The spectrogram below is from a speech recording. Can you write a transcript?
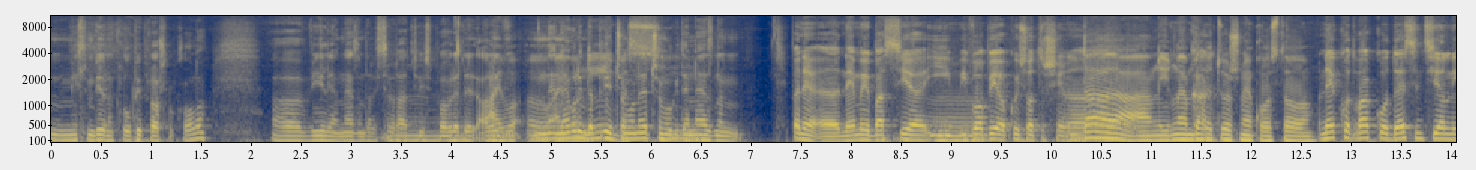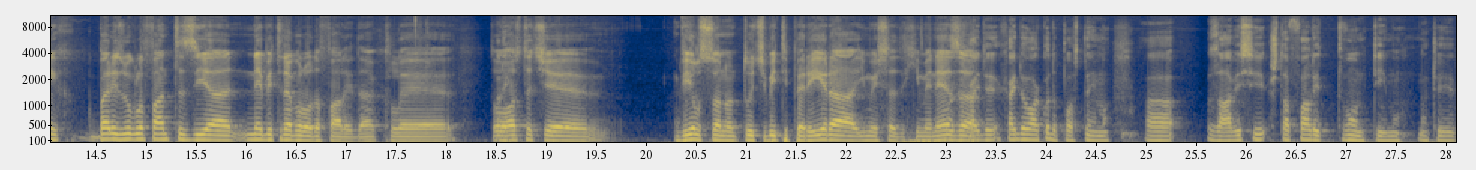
mislim bio na klupi prošlo kolo, uh, William, ne znam da li se vratio iz povrede, ali Ajvo- ne, ne Ajvo volim da nije, pričam o nečemu gde ne znam, Pa ne, e, nemaju Basija i, i Vobija koji su otišli na... Da, da, ali gledam da li tu još neko ostao. Neko od ovako od esencijalnih, bar iz ugla fantazija, ne bi trebalo da fali. Dakle, to Ali- ostaće Wilson, tu će biti Perira, imaju sad Jimeneza. hajde, hajde ovako da postavimo, uh, zavisi šta fali tvom timu, znači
